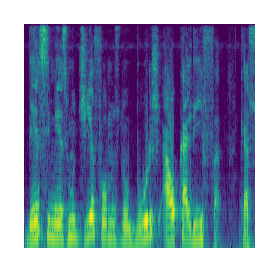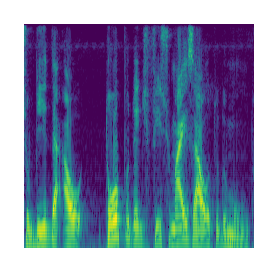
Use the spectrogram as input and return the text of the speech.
Desse mesmo dia fomos no Burj Al Khalifa, que é a subida ao topo do edifício mais alto do mundo.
